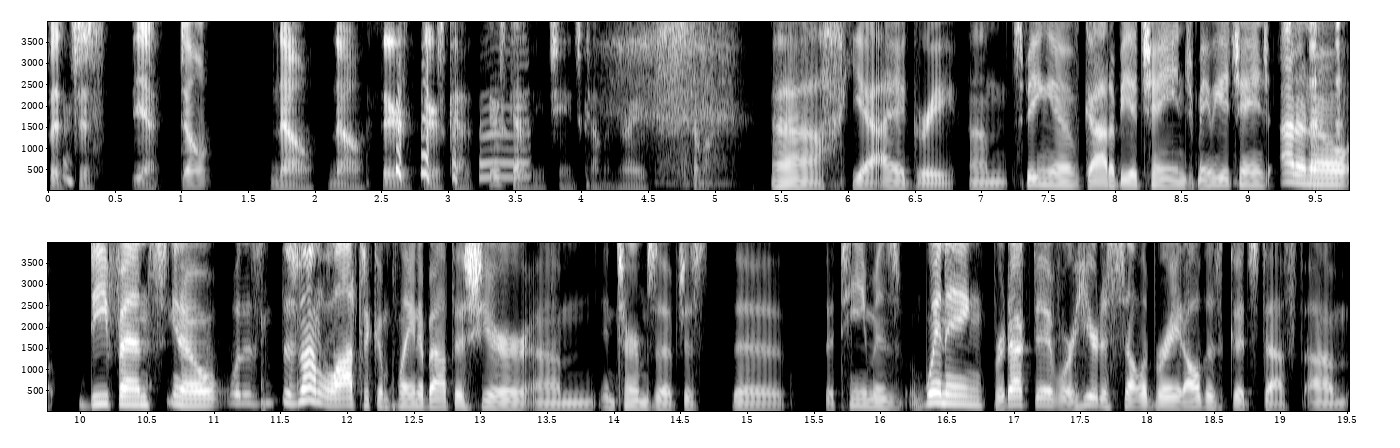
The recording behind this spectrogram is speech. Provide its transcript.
but just yeah, don't. No, no. There, there's got there's got to be a change coming, right? Come on. Uh, yeah, I agree. Um, speaking of gotta be a change, maybe a change. I don't know. Defense, you know, well, there's, there's not a lot to complain about this year um, in terms of just the the team is winning, productive. We're here to celebrate all this good stuff. Um,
